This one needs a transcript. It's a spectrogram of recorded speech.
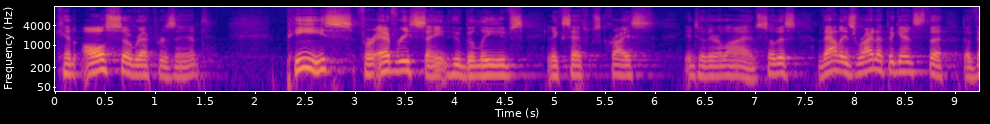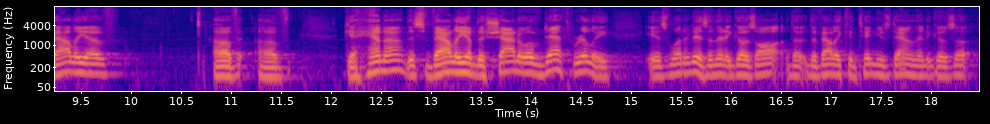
can also represent peace for every saint who believes and accepts Christ into their lives. So this valley is right up against the, the valley of, of, of Gehenna, this valley of the shadow of death, really, is what it is. And then it goes all, the, the valley continues down, and then it goes up,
